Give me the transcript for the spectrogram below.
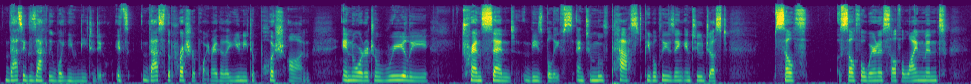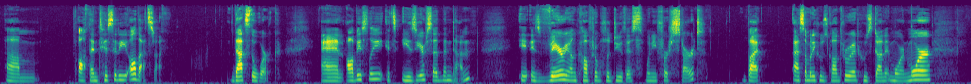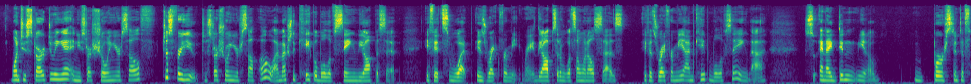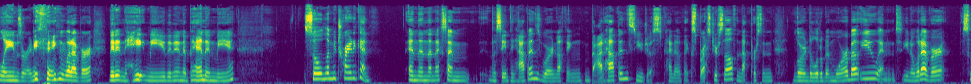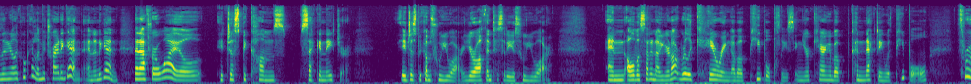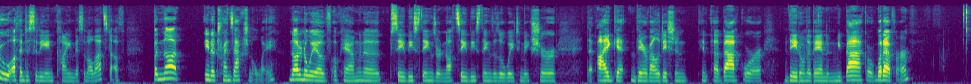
That's exactly what you need to do. It's that's the pressure point right there that you need to push on in order to really transcend these beliefs and to move past people pleasing into just self self awareness, self alignment, um, authenticity, all that stuff. That's the work. And obviously, it's easier said than done. It is very uncomfortable to do this when you first start. But as somebody who's gone through it, who's done it more and more, once you start doing it and you start showing yourself, just for you, to start showing yourself, oh, I'm actually capable of saying the opposite if it's what is right for me, right? The opposite of what someone else says. If it's right for me, I'm capable of saying that. So, and I didn't, you know, burst into flames or anything, whatever. They didn't hate me, they didn't abandon me. So let me try it again. And then the next time the same thing happens where nothing bad happens, you just kind of expressed yourself and that person learned a little bit more about you and, you know, whatever. So then you're like, okay, let me try it again and then again. Then after a while, it just becomes second nature. It just becomes who you are. Your authenticity is who you are. And all of a sudden now you're not really caring about people pleasing. You're caring about connecting with people through authenticity and kindness and all that stuff, but not in a transactional way. Not in a way of, okay, I'm going to say these things or not say these things as a way to make sure that I get their validation in, uh, back or they don't abandon me back or whatever.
